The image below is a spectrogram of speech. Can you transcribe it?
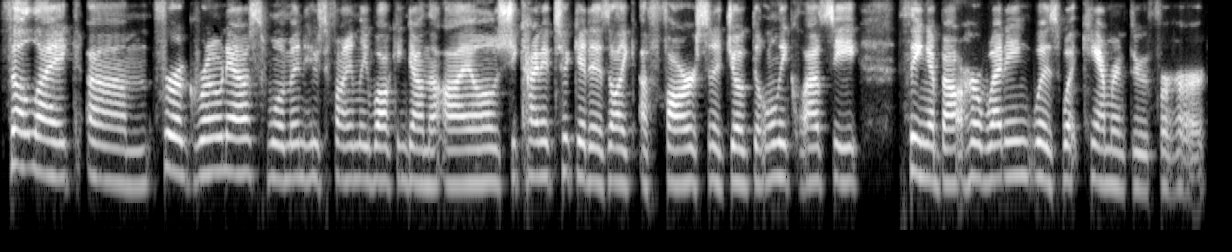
felt like um, for a grown ass woman who's finally walking down the aisle, she kind of took it as like a farce and a joke. The only classy thing about her wedding was what Cameron threw for her.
